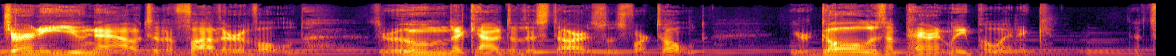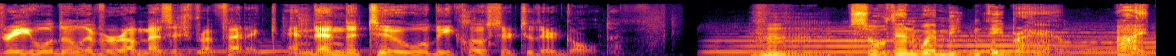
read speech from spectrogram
Journey you now to the Father of old, through whom the count of the stars was foretold. Your goal is apparently poetic. The three will deliver a message prophetic, and then the two will be closer to their gold. Hmm, so then we're meeting Abraham. Right,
